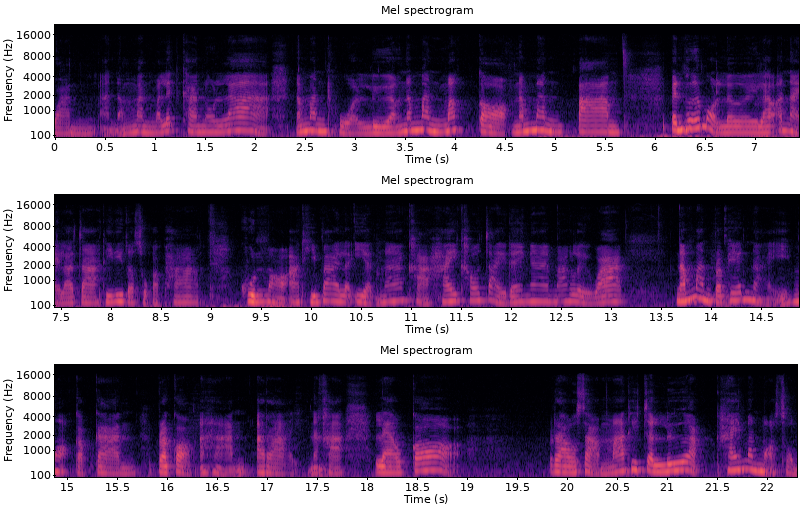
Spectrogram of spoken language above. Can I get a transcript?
วันน้ำมันเมล็ดคาโนล่า น้ำมันถั่วเหลือง น้ำมันมะกอก น้ำมันปาล์มเป็นพืชหมดเลย แล้วอันไหนละจ้าที่ดีต่อสุขภาพคุณหมออธิบายละเอียดมากค่ะ ให้เข้าใจได้ง่ายมากเลยว่าน้ำมันประเภทไหนเหมาะกับการประกอบอาหารอะไรนะคะ แล้วก็เราสามารถที่จะเลือกให้มันเหมาะสม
